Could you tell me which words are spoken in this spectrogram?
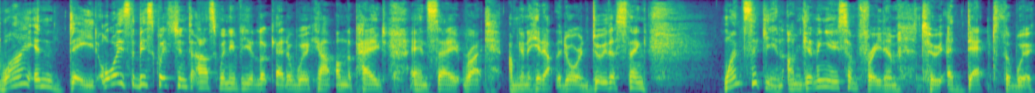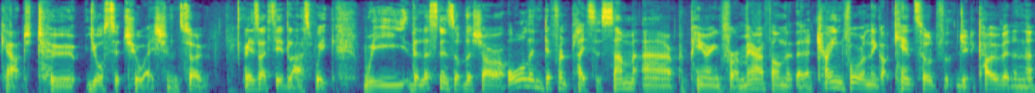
Why indeed? Always the best question to ask whenever you look at a workout on the page and say, right, I'm going to head out the door and do this thing. Once again, I'm giving you some freedom to adapt the workout to your situation. So, as I said last week, we the listeners of the show are all in different places. Some are preparing for a marathon that they're trained for and then got cancelled due to COVID, and they're,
